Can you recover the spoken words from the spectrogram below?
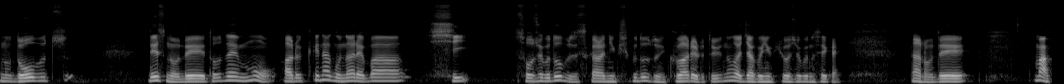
の動物ですので当然もう歩けなくなれば死草食動物ですから肉食動物に食われるというのが弱肉強食の世界なのでまあ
